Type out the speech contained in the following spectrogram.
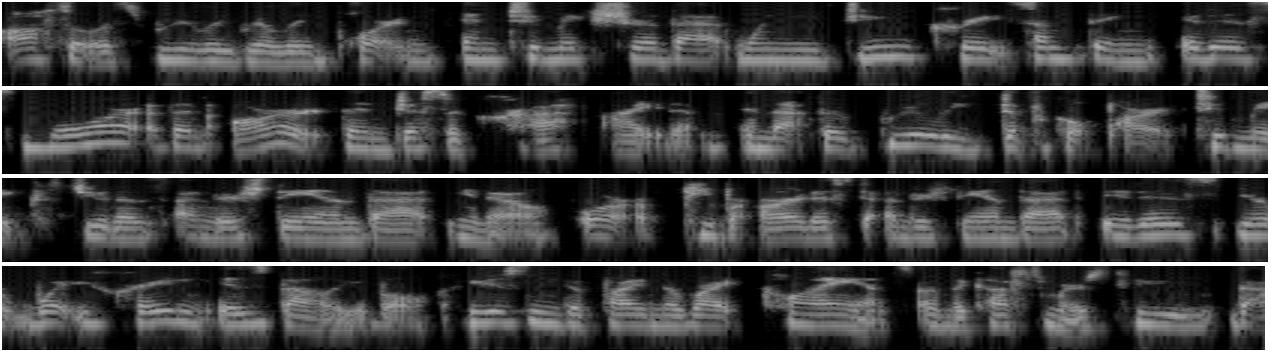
also is really, really important. And to make sure that when you do create something, it is more of an art than just a craft item. And that's the really difficult part to make students understand that, you know, or people artists to understand that it is your, what you're creating is valuable. You just need to find the right clients or the customers who value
